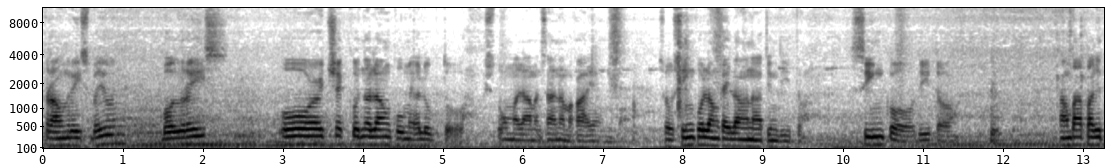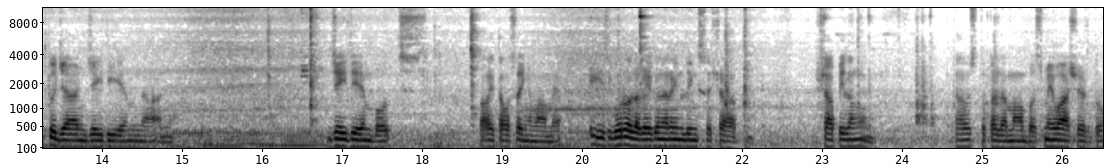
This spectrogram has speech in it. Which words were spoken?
crown race ba yun? Ball race? Or check ko na lang kung may alug to. Gusto kong malaman. Sana makaya. So 5 lang kailangan natin dito. 5 dito. Ang papalit ko dyan, JDM na ano. JDM bolts. Pakita ko sa inyo mamaya. Eh, siguro lagay ko na rin link sa Shopee. Shopee lang yun. Tapos to pala mga boss, may washer to.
